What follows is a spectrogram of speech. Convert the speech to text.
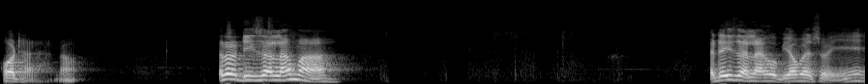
ဟောထားတာเนาะအဲ့တော့ဒီဇလမ်းမှာ အတိတ်ဇလံကိုပြောမယ်ဆိုရင်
